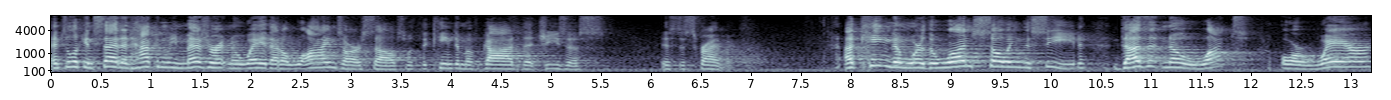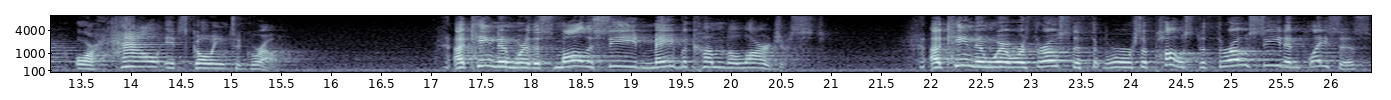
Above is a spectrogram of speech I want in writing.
and to look instead at how can we measure it in a way that aligns ourselves with the kingdom of God that Jesus is describing. A kingdom where the one sowing the seed doesn't know what or where or how it's going to grow. A kingdom where the smallest seed may become the largest. A kingdom where we're, th- we're supposed to throw seed in places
